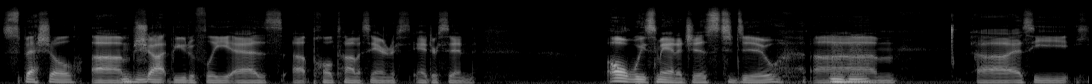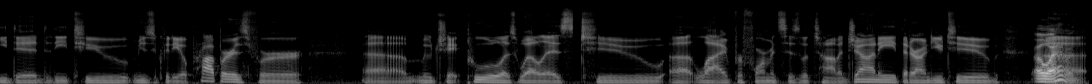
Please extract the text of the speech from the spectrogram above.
special, um, shot beautifully as uh, Paul Thomas Anderson always manages to do. Um, uh, as he he did the two music video propers for uh, Moon Shaped Pool, as well as two uh, live performances with Thom and Jonny that are on YouTube. Oh, I Uh, haven't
